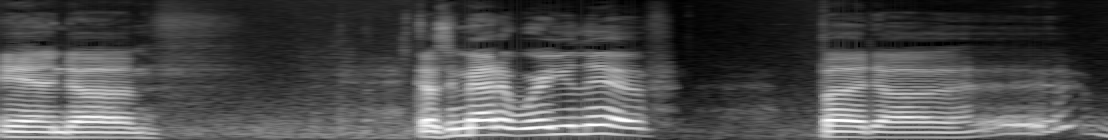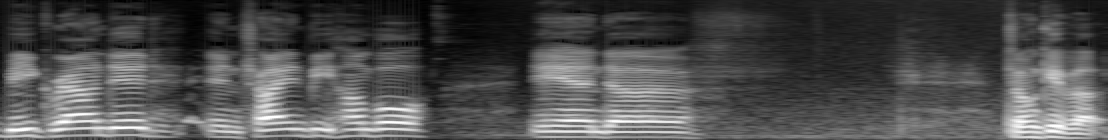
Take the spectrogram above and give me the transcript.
And um, doesn't matter where you live, but uh, be grounded and try and be humble and uh, don't give up.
